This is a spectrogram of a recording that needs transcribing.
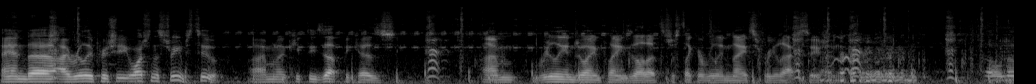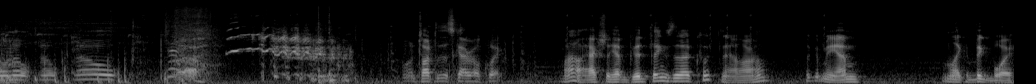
And uh, I really appreciate you watching the streams too. I'm gonna keep these up because I'm really enjoying playing Zelda. It's just like a really nice relaxation. oh no no no no! Ugh. I want to talk to this guy real quick. Wow, I actually have good things that I've cooked now, huh? Look at me, I'm I'm like a big boy.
